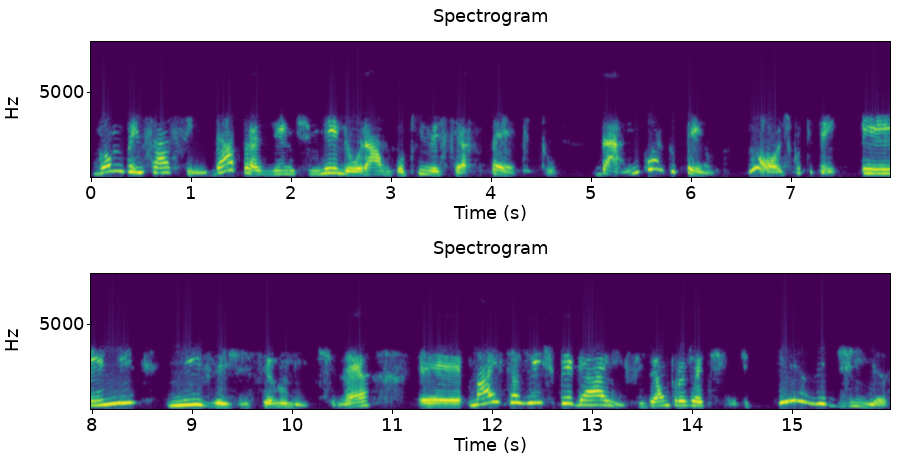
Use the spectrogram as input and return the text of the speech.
Vamos pensar assim, dá pra gente melhorar um pouquinho esse aspecto? Dá. Em quanto tempo? Lógico que tem N níveis de celulite, né? É, mas se a gente pegar e fizer um projetinho de 15 dias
